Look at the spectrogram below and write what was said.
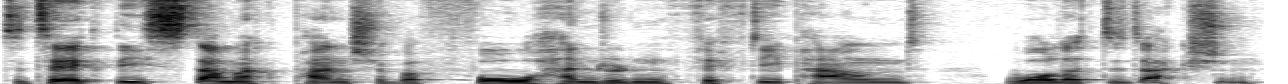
to take the stomach punch of a 450 pound wallet deduction.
